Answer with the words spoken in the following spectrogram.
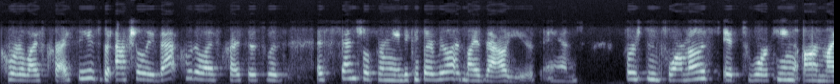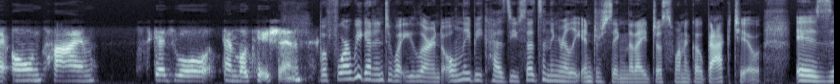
quarter life crises, but actually that quarter life crisis was essential for me because I realized my values. And first and foremost, it's working on my own time, schedule, and location. Before we get into what you learned, only because you said something really interesting that I just want to go back to, is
